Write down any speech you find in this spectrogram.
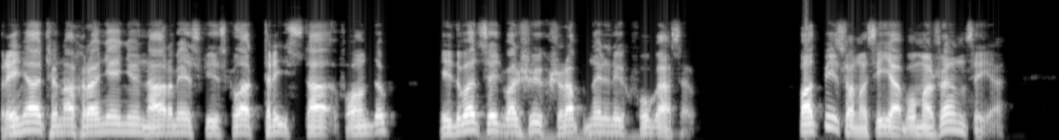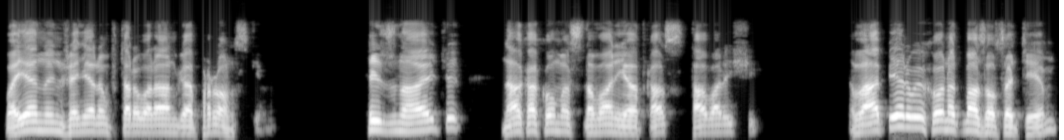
принять на хранение на армейский склад 300 фондов и двадцать больших шрапнельных фугасов. Подписано сия бумаженция военным инженером второго ранга Пронским. И знаете, на каком основании отказ, товарищи? Во-первых, он отмазался тем,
